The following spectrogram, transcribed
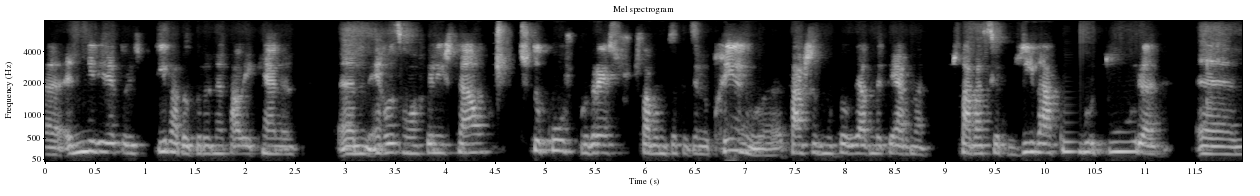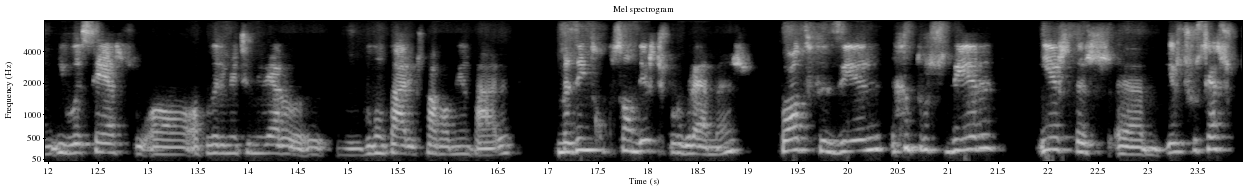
a minha diretora executiva, a doutora Natalia Cannon, um, em relação ao Afeganistão, destacou os progressos que estávamos a fazer no terreno, a taxa de mortalidade materna estava a ser reduzida, a cobertura um, e o acesso ao, ao planeamento familiar voluntário estava a aumentar, mas a interrupção destes programas pode fazer retroceder estes, um, estes sucessos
